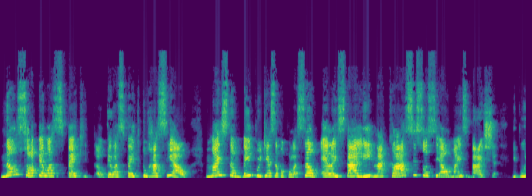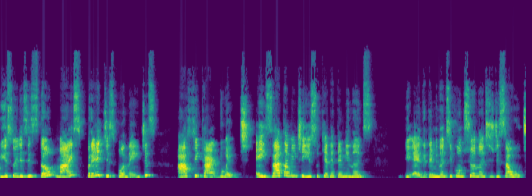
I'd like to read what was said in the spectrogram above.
Não só pelo aspecto, pelo aspecto racial, mas também porque essa população ela está ali na classe social mais baixa e por isso eles estão mais predisponentes a ficar doente. É exatamente isso que é determinantes, é, determinantes e condicionantes de saúde.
